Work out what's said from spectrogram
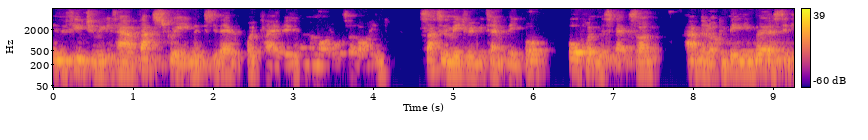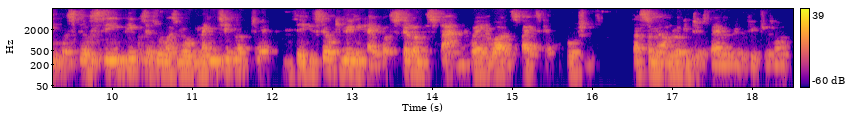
in the future we could have that screen that you see there with the point cloud in it and the models aligned, sat in a meeting with 10 people, all putting the specs on, having a look and being immersed in it, but still seeing people. So it's almost an augmented look to it. So you can still communicate, but still understand where you are in space, get proportions. That's something I'm looking to experiment with in the future as well.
